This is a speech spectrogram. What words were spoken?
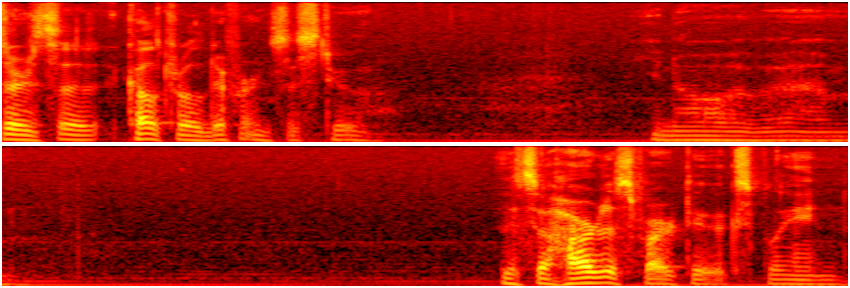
There's uh, cultural differences too. You know, um, it's the hardest part to explain.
